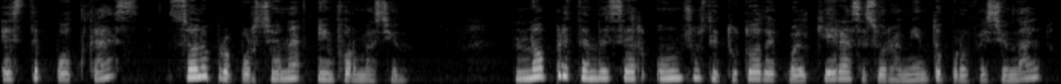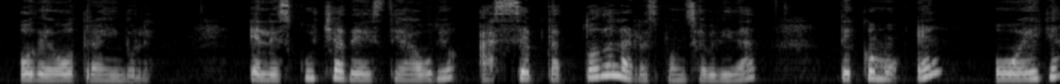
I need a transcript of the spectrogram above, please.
Este podcast solo proporciona información. No pretende ser un sustituto de cualquier asesoramiento profesional o de otra índole. El escucha de este audio acepta toda la responsabilidad de cómo él o ella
